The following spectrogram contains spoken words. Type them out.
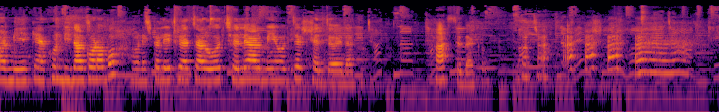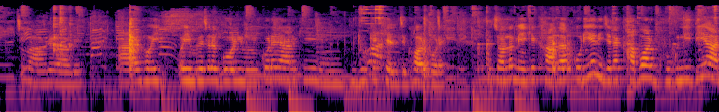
আর মেয়েকে এখন ডিনার করাবো অনেকটা লেট হয়ে যাচ্ছে আর ওর ছেলে আর মেয়ে হচ্ছে খেলছে ওই দেখো। হাসছে দেখো। বাবরে বাবরে আর ওই ওই ভেতরে গোল করে আর কি ঢুকে খেলছে ঘর করে। তো চলো মেয়েকে খাওয়া দাওয়া করিয়ে নিজেরা খাব আর ঘুগনি দিয়ে আর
